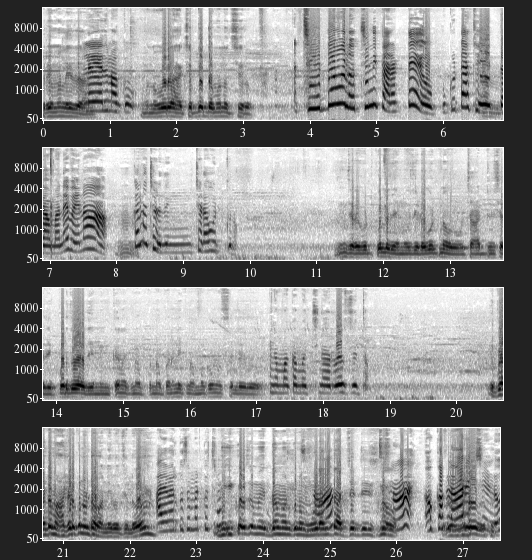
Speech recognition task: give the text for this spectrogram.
ప్రేమ లేదా? లేదు నాకు. మొన్న ఊరు యాక్సెప్ట్ చేద్దామని వచ్చారు. చేద్దామని వచ్చింది కరెక్టే. ఒప్పుకుంటా చేద్దామనే పోయినా. కానీ చెడ చెడగొట్టుకున్నాం. నేను జడగొట్టుకోలేదే నువ్వు జడగొట్టినావు చాట్ చూసి అది ఎప్పటిదో అది. ఇంకా నాకు నా నా పని నీకు నమ్మకం వస్తలేదు. నమ్మకం వచ్చిన రోజు చూద్దాం ఇప్పుడంటే మాట్లాడుకుని ఉంటావు అన్ని రోజులు అదే వరకు పట్టుకొచ్చిన? నీకోసం ఇద్దాం అనుకున్నా మూడంతా అప్సెట్ చేసినావు. ఒక ఫ్లవర్ ఇచ్చిండు.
